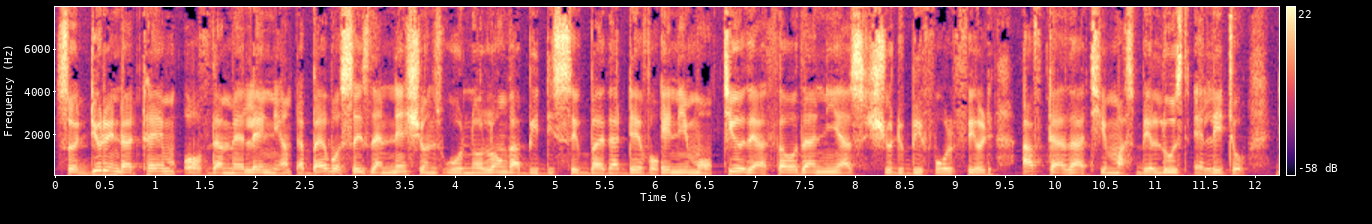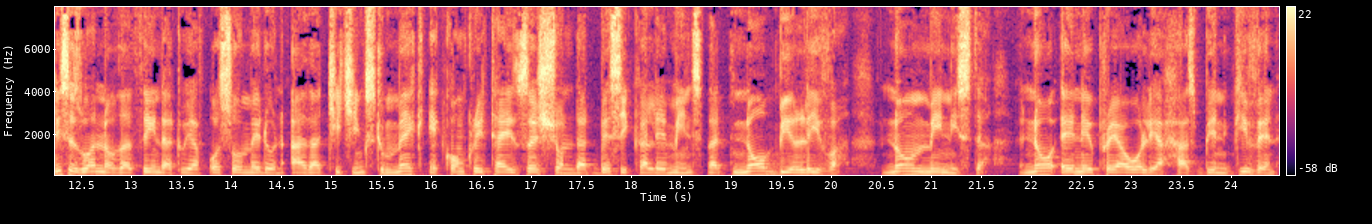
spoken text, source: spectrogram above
So during the time of the millennium, the Bible says the nations will no longer be deceived by the devil anymore till their thousand years should be fulfilled. After that, he must be loosed a little. This is one of the things that we have also made on other teachings to make a concretization that basically means that no believer, no minister, no any prayer warrior has been given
